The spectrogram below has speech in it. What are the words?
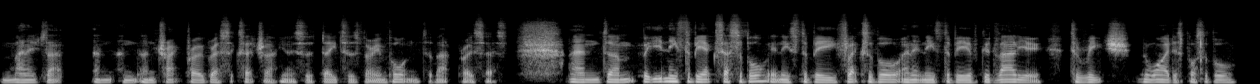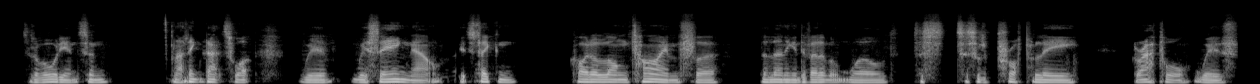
manage that and, and, and track progress, etc. You know, so data is very important to that process. And um, but it needs to be accessible, it needs to be flexible, and it needs to be of good value to reach the widest possible sort of audience. And, and I think that's what we're we're seeing now. It's taken quite a long time for the learning and development world to to sort of properly grapple with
